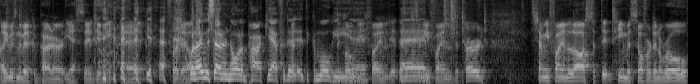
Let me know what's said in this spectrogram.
I was in the medical parlour yesterday, Jimmy. Uh, for the well, I was down in Nolan Park, yeah, for the the Camogie, the Camogie uh, final, yeah, the um, semi final, the third semi final loss that the team has suffered in a row.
